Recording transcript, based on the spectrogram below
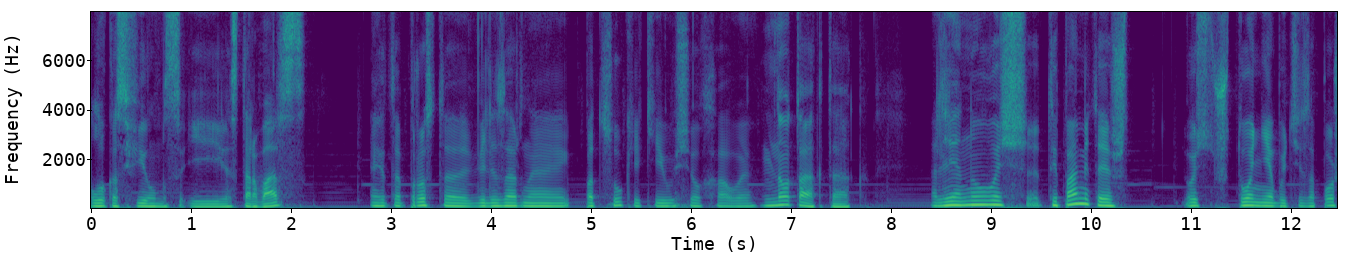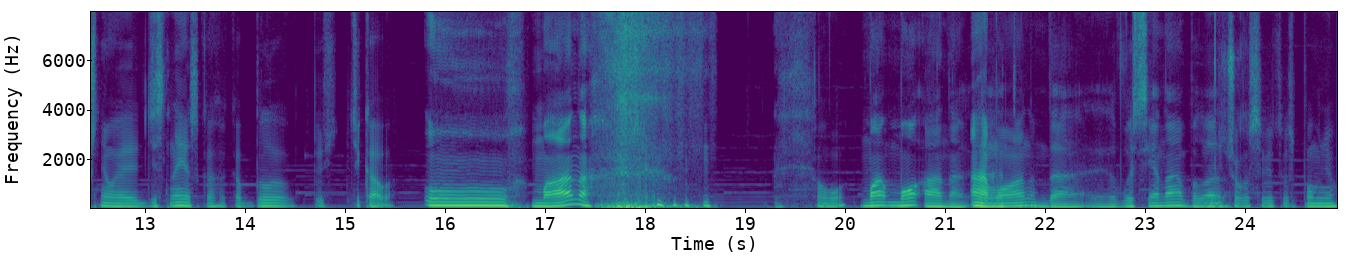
лукас филмс і wars. Это просто велізарны пацук які ўсё хавае ну так так. Але ну вось ты памятаеш ось что-небудзь из апошняга диснеевскага каб было цікава у мана? Моана. А Моана? да вось яна была. Нічога савету успомніў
